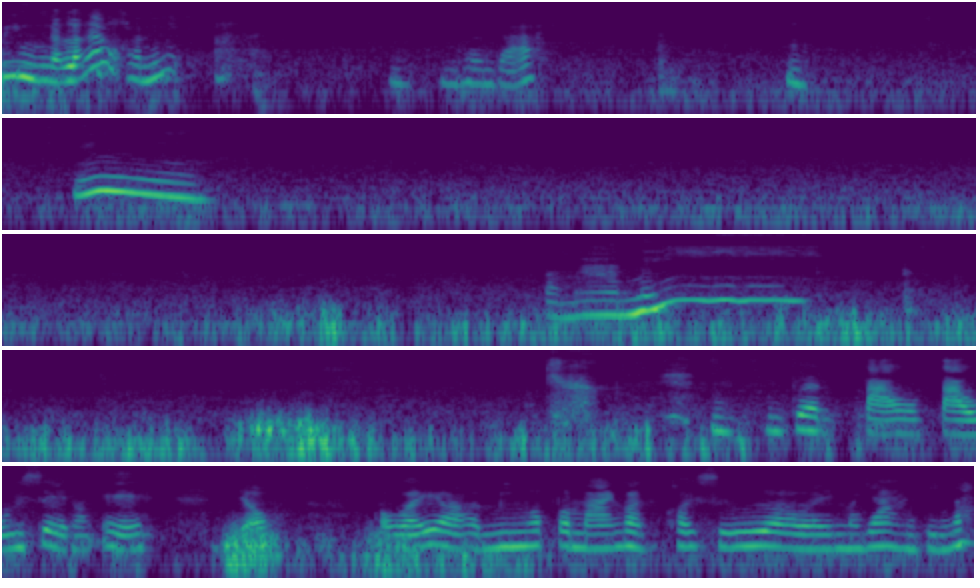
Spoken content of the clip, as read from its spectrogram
วิ่งกันแล้วคันนี้เพื่อนจ้านี่ประมาณนี้ เพื่อนเตาเตาวิเศษของเอ เดี๋ยวเอาไว้อะมีงบประมาณก่อนค่อยซื้ออะไรมาย่างกินนะ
